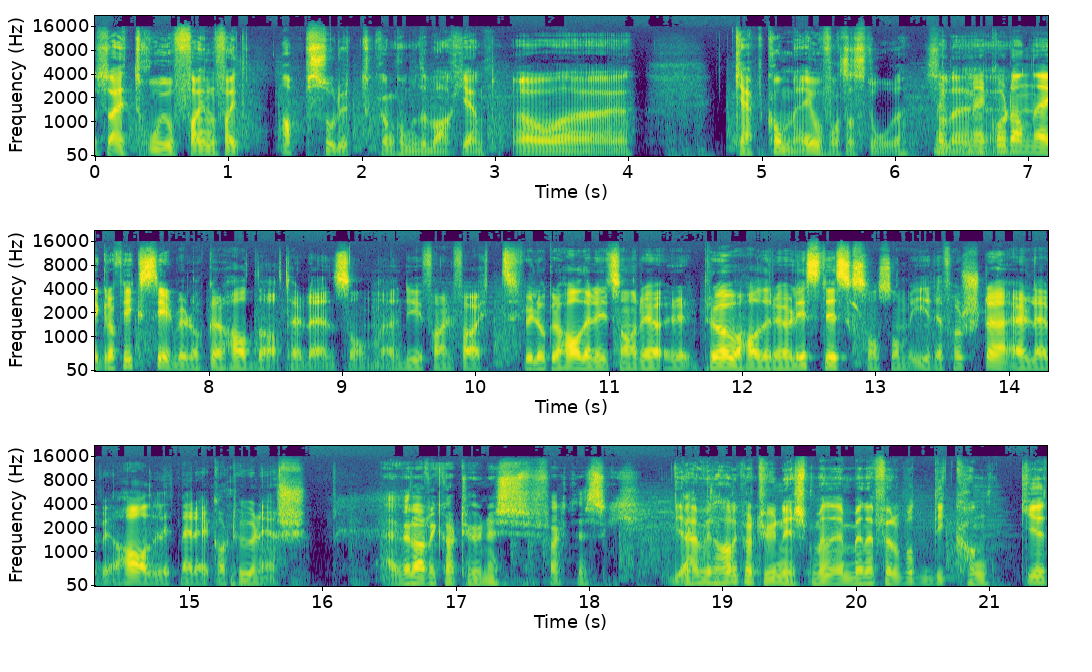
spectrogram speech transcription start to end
Så jeg tror jo Final Fight absolutt kan komme tilbake igjen. Og eh, Capcom er jo fortsatt store. Så Men, det, men hvordan eh, grafikkstil vil dere ha da til en sånn eh, ny Final Fight? Vil dere ha det litt sånn prøve å ha det realistisk, sånn som i det første, eller vil ha det litt mer cartoonish? Jeg vil ha det cartoonish, faktisk. Jeg vil ha det cartoonish, men, men jeg føler på at de kan ikke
